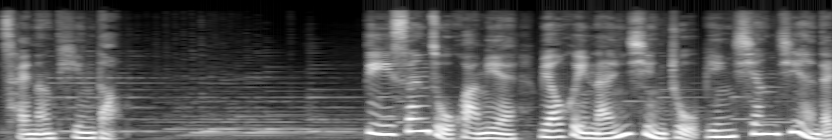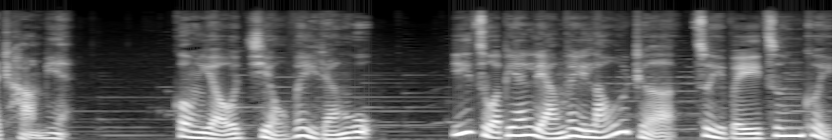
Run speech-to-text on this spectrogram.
才能听到。第三组画面描绘男性主宾相见的场面，共有九位人物。以左边两位老者最为尊贵，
